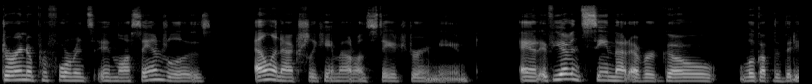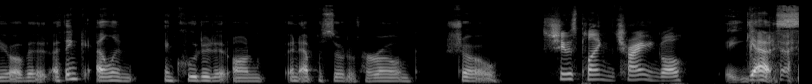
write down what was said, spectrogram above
during a performance in Los Angeles, Ellen actually came out on stage during Mean. And if you haven't seen that ever, go look up the video of it. I think Ellen included it on an episode of her own show. She was playing the triangle. Yes.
